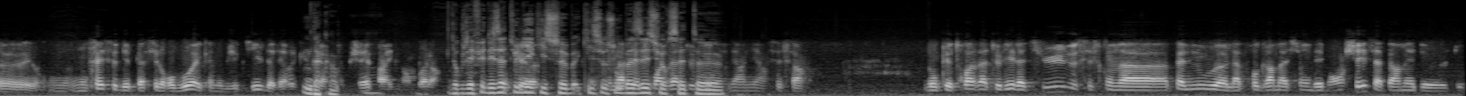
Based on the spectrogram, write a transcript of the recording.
on, fait se déplacer le robot avec un objectif d'aller récupérer un objet, par exemple. Voilà. Donc j'ai fait des ateliers qui se qui se sont basés sur cette dernière, c'est ça. Donc trois ateliers là-dessus, c'est ce qu'on appelle nous la programmation débranchée. Ça permet de, de,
